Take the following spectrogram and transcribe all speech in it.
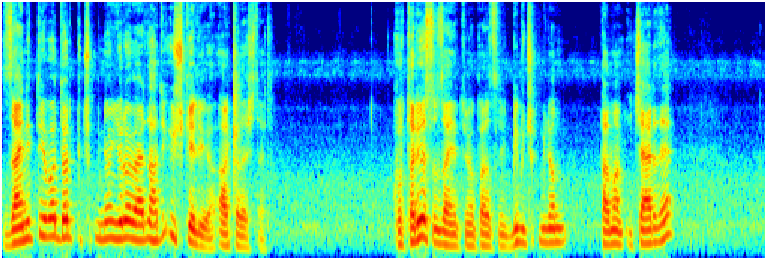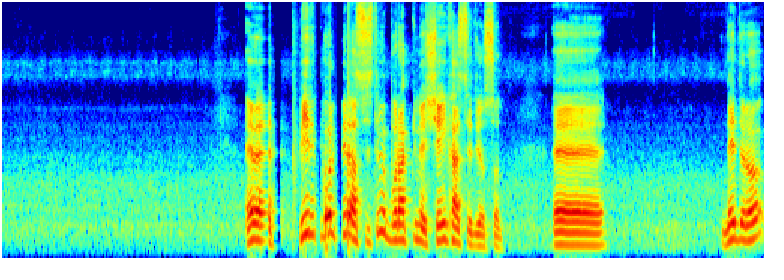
Zaynettieva 4,5 milyon euro verdi. Hadi 3 geliyor arkadaşlar. Kurtarıyorsun Zaynettieva parasını. 1,5 milyon tamam içeride. Evet. Bir gol bir asist değil mi? Burak Güneş. Şeyi kastediyorsun. Ee, nedir o?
